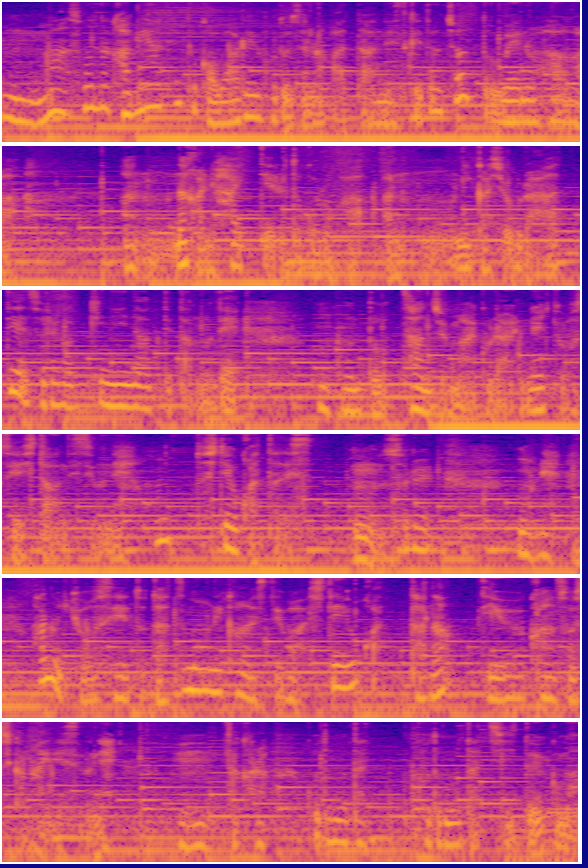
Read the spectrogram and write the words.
うん、まあそんな噛み当てとか悪いほどじゃなかったんですけどちょっと上の歯があの中に入っているところがあの2箇所ぐらいあってそれが気になってたのでもうほんと30枚ぐらいね矯正したんですよね。ほんとしてよかったです。うんそれもうね歯の矯正と脱毛に関してはしてよかったなっていう感想しかないですよね、うん、だから子供た子供たちというかまあ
